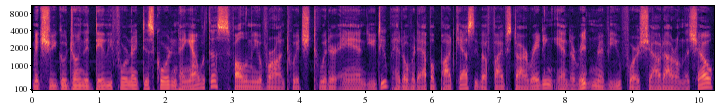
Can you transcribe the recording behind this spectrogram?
Make sure you go join the daily Fortnite Discord and hang out with us. Follow me over on Twitch, Twitter, and YouTube. Head over to Apple Podcasts, leave a five star rating and a written review for a shout out on the show.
